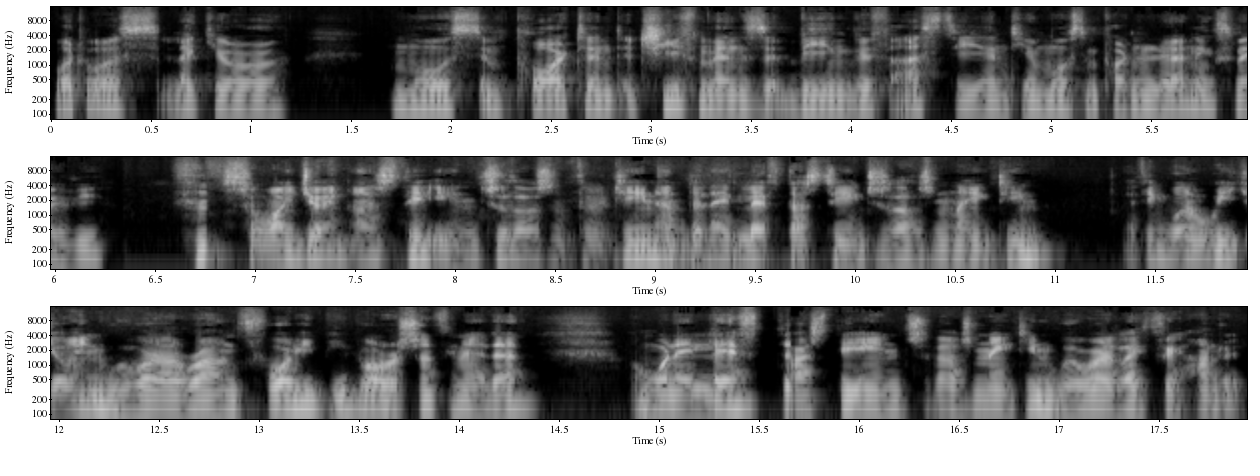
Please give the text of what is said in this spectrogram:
What was like your most important achievements being with ASTI and your most important learnings maybe? so I joined ASTI in 2013 and then I left ASTI in 2019. I think when we joined, we were around 40 people or something like that. And when I left ASTI in 2019, we were like 300.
